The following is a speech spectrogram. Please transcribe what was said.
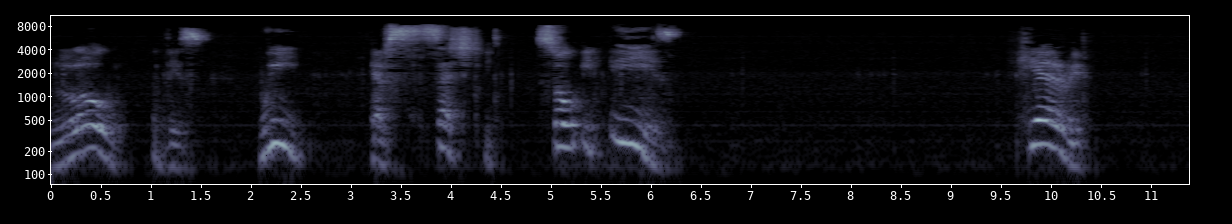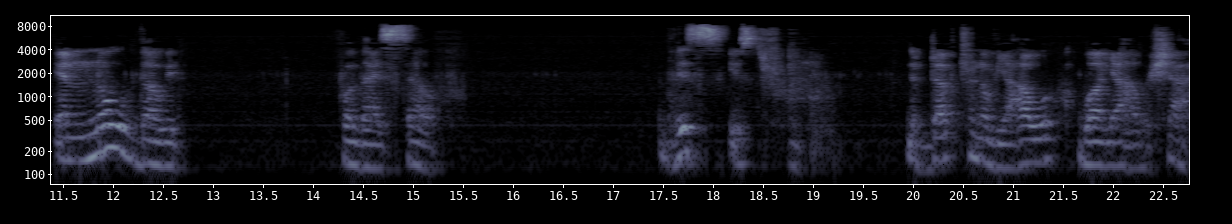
Lo, this we have searched it, so it is. Hear it and know thou it for thyself. This is true. The doctrine of Yahweh wa Yahweh Shai.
